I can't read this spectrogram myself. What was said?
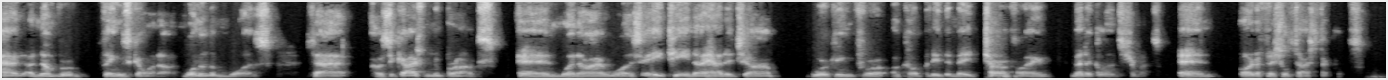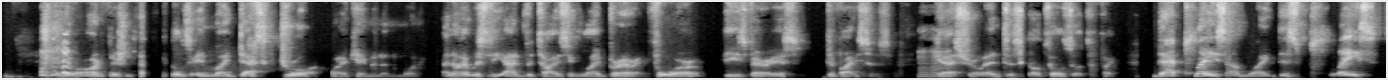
had a number of things going on. One of them was that I was a guy from the Bronx. And when I was 18, I had a job working for a company that made terrifying medical instruments and artificial testicles. and there were artificial testicles in my desk drawer when I came in in the morning. And I was the advertising librarian for these various devices, mm-hmm. gastroenteroscopes, all sorts of things. That place, I'm like, this place,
